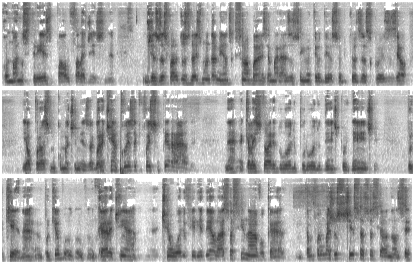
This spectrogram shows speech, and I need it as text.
Romanos 13, Paulo fala disso, né? Jesus fala dos dois mandamentos que são a base: amarás o Senhor teu Deus sobre todas as coisas e ao, e ao próximo como a ti mesmo. Agora tinha coisa que foi superada, né? Aquela história do olho por olho, dente por dente. Por quê, né? Porque o, o, o cara tinha tinha o olho ferido e ia lá assassinava o cara. Então foi uma justiça social. Não, você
